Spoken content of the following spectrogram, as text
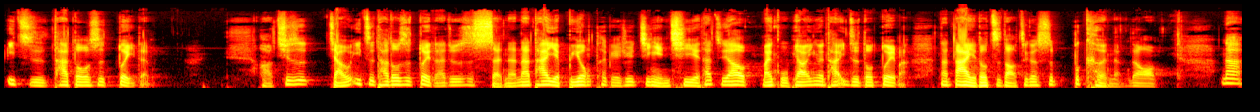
一直他都是对的，好，其实假如一直他都是对的，他就是神了。那他也不用特别去经营企业，他只要买股票，因为他一直都对嘛。那大家也都知道，这个是不可能的哦。那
